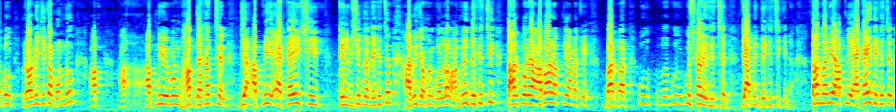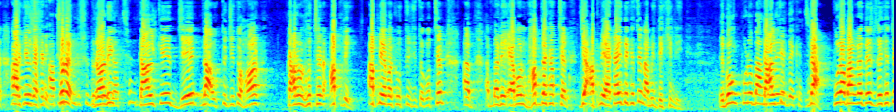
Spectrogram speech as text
এবং রনি যেটা বলল আপনি এবং ভাব দেখাচ্ছেন যে আপনি একাই সেই টেলিভিশনটা দেখেছেন। আমি যখন বললাম আমিও দেখেছি। তারপরে আবার আপনি আমাকে বারবার উস্কানি দিচ্ছেন যে আমি দেখেছি কিনা। তার মানে আপনি একাই দেখেছেন আর কেউ দেখেনি। শোনেন রনি কালকে যে না উত্তেজিত হওয়ার কারণ হচ্ছেন আপনি। আপনি আমাকে উত্তেজিত করছেন। মানে এমন ভাব দেখাচ্ছেন যে আপনি একাই দেখেছেন, আমি দেখিনি। এবং পুরো বাংলাদেশ দেখেছে। না পুরো বাংলাদেশ দেখেছে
